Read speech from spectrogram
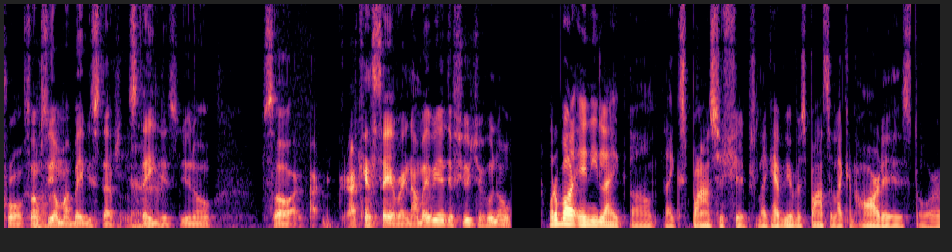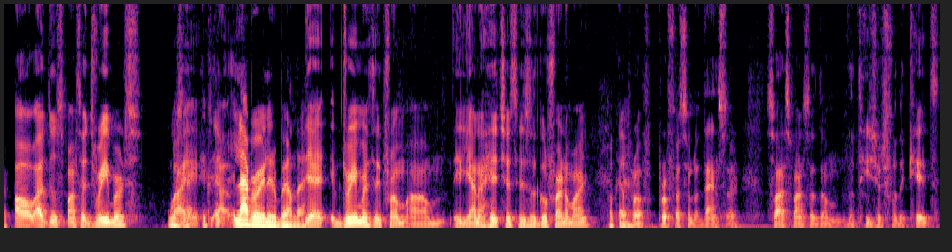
crawl so i'm still on my baby steps stages you know? So I, I i can't say it right now. Maybe in the future who knows? What about any like um like sponsorships? Like, have you ever sponsored like an artist or oh i do sponsor dreamers. What's that? Uh, Elaborate a little bit on that. yeah dreamers is from um Ileana hitches. Is a good friend of mine Okay. a prof- professional dancer so i sponsor them the teachers for the kids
